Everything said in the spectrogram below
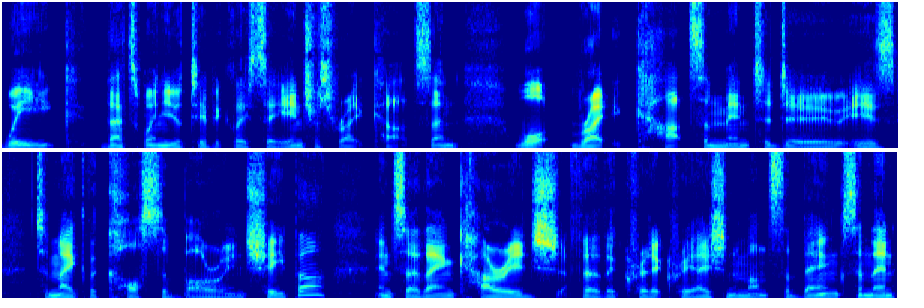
weak, that's when you'll typically see interest rate cuts. And what rate cuts are meant to do is to make the cost of borrowing cheaper. And so they encourage further credit creation amongst the banks. And then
